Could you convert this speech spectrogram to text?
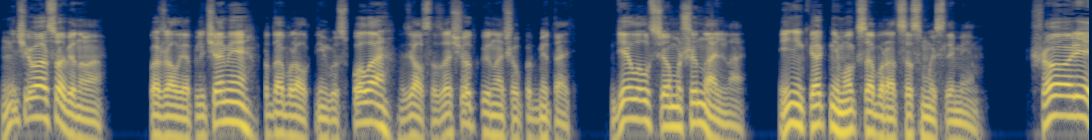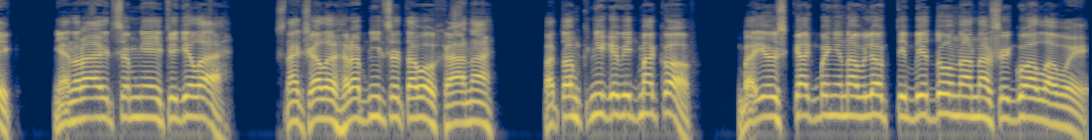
«Ничего особенного». Пожал я плечами, подобрал книгу с пола, взялся за щетку и начал подметать. Делал все машинально и никак не мог собраться с мыслями. «Шурик, не нравятся мне эти дела. Сначала гробница того хана, потом книга ведьмаков. Боюсь, как бы не навлек ты беду на наши головы!»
